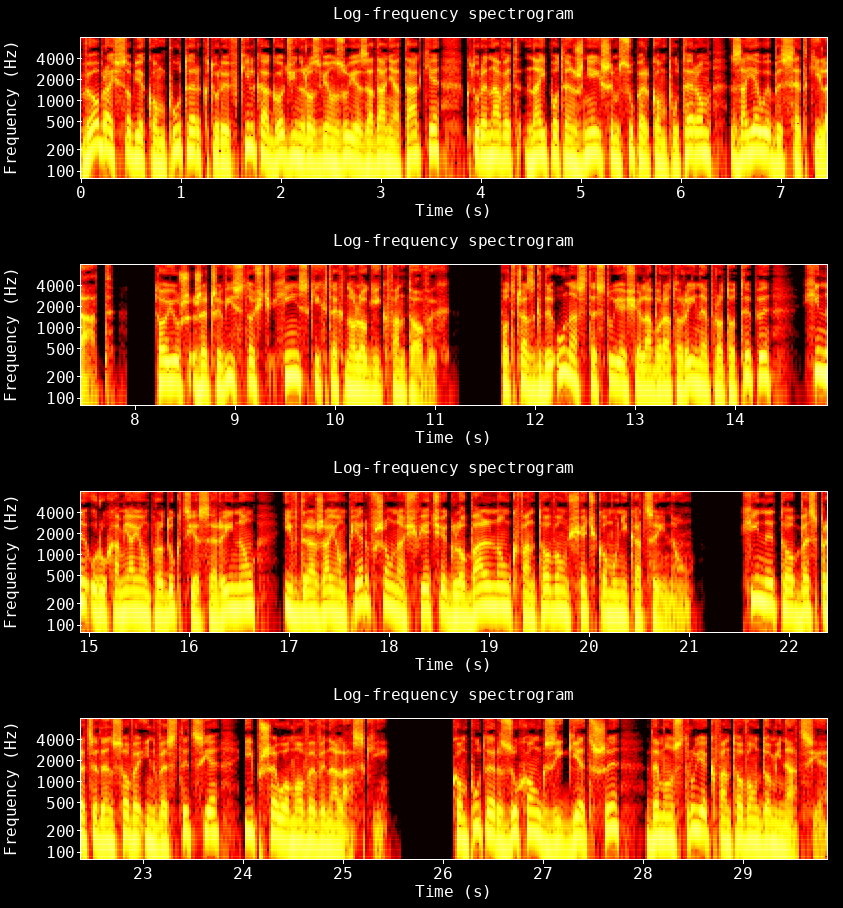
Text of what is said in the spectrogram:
Wyobraź sobie komputer, który w kilka godzin rozwiązuje zadania takie, które nawet najpotężniejszym superkomputerom zajęłyby setki lat. To już rzeczywistość chińskich technologii kwantowych. Podczas gdy u nas testuje się laboratoryjne prototypy, Chiny uruchamiają produkcję seryjną i wdrażają pierwszą na świecie globalną kwantową sieć komunikacyjną. Chiny to bezprecedensowe inwestycje i przełomowe wynalazki. Komputer Zuhongzi G3 demonstruje kwantową dominację.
